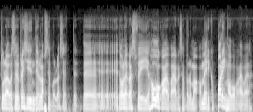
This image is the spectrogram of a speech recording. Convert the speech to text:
tulevasele presidendile lapsepõlves, et, et, et ole kasvõi hauakaevaja, aga sa pead olema Ameerika parim hauakaevaja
